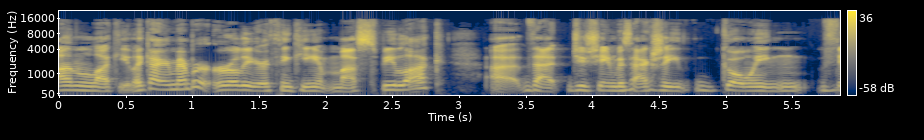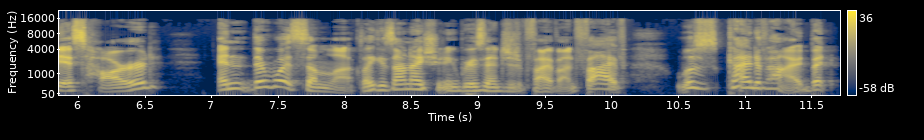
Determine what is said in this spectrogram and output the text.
unlucky. Like I remember earlier thinking it must be luck, uh, that Duchene was actually going this hard. And there was some luck. Like his on ice shooting percentage of five on five was kind of high, but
